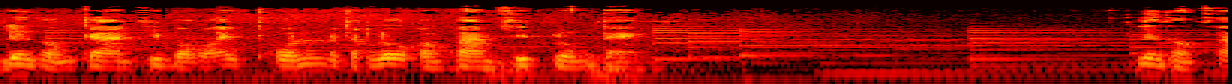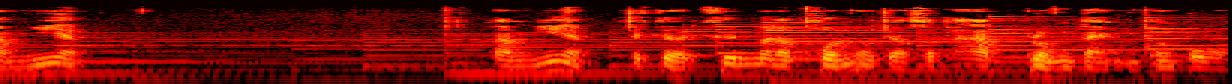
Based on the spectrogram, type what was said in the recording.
เรื่องของการที่บอกว่าให้พ้นมาจากโลกของความคิดปรุงแต่ง เรื่องของความเงียบ ความเงียบจะเกิดขึ้นเมื่อเราพ้นออกจากสภาพปรุงแต่งทั้งปวง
